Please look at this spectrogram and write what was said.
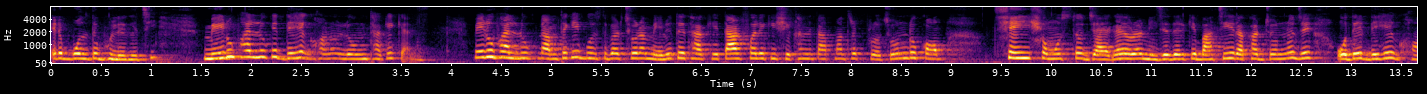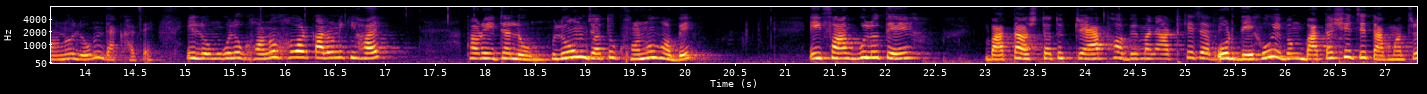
এটা বলতে ভুলে গেছি মেরু ভাল্লুকের দেহে ঘন লোম থাকে কেন? মেরু ভাল্লুক নাম থেকেই বুঝতে পারছ ওরা মেরুতে থাকে। তার ফলে কি সেখানে তাপমাত্রা প্রচণ্ড কম? সেই সমস্ত জায়গায় ওরা নিজেদেরকে বাঁচিয়ে রাখার জন্য যে ওদের দেহে ঘন লোম দেখা যায়। এই লোমগুলো ঘন হওয়ার কারণে কি হয়? ধরো এটা লোম। লোম যত ঘন হবে, এই ফাঁকগুলোতে বাতাস তত ট্র্যাপ হবে মানে আটকে যাবে। ওর দেহ এবং বাতাসের যে তাপমাত্রা,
